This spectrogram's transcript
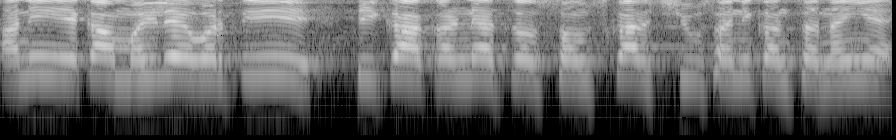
आणि एका महिलेवरती टीका करण्याचं संस्कार शिवसैनिकांचं नाही आहे.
